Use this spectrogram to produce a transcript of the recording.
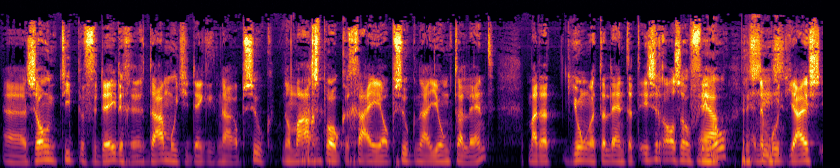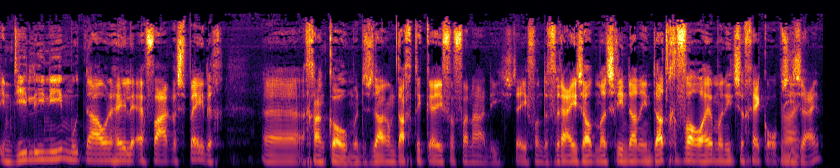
Eh, Zo'n type verdediger, daar moet je denk ik naar op zoek. Normaal gesproken ga je op zoek naar jong talent. Maar dat jonge talent, dat is er al zoveel. Ja, en dan moet juist in die linie moet nou een hele ervaren speler eh, gaan komen. Dus daarom dacht ik even van, nou, die Stefan de Vrij zal misschien dan in dat geval helemaal niet zo'n gekke optie Nee. zijn.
